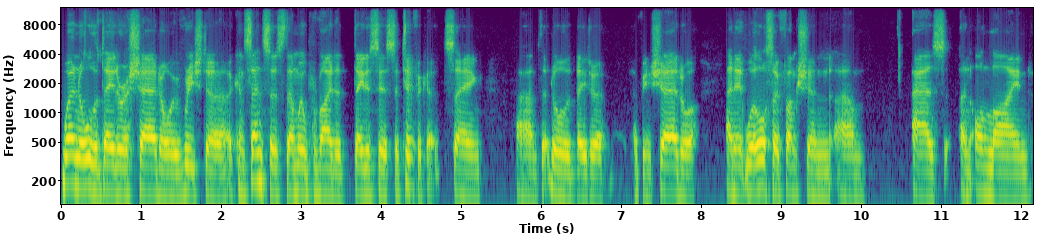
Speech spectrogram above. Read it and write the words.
When all the data are shared or we've reached a, a consensus, then we'll provide a data certificate saying um, that all the data have been shared or, and it will also function um, as an online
